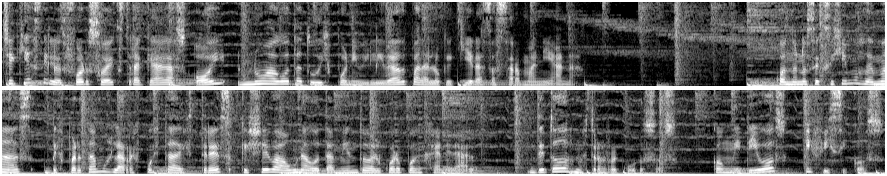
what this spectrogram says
Chequea si el esfuerzo extra que hagas hoy no agota tu disponibilidad para lo que quieras hacer mañana. Cuando nos exigimos de más, despertamos la respuesta de estrés que lleva a un agotamiento del cuerpo en general, de todos nuestros recursos, cognitivos y físicos.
